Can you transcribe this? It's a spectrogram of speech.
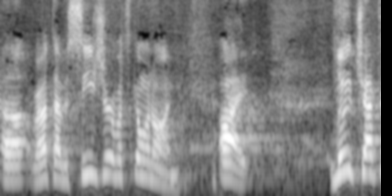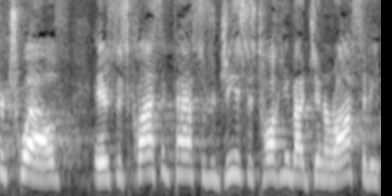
uh, we have to have a seizure? What's going on? All right. Luke chapter 12, there's this classic passage where Jesus is talking about generosity,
